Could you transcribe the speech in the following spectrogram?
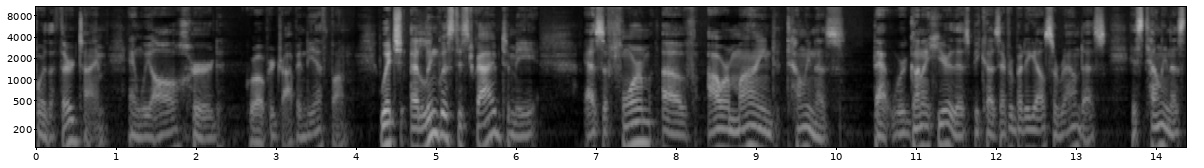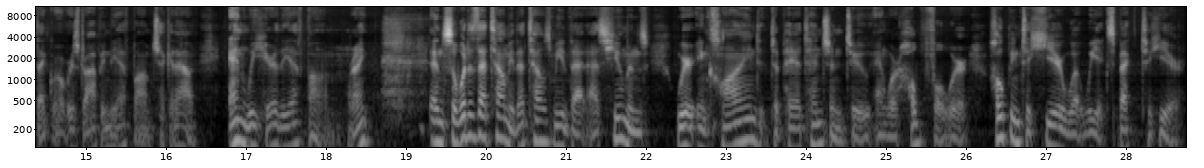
for the third time and we all heard Grover dropping the F bomb, which a linguist described to me as a form of our mind telling us that we're going to hear this because everybody else around us is telling us that Grover's dropping the F bomb. Check it out. And we hear the F bomb, right? and so, what does that tell me? That tells me that as humans, we're inclined to pay attention to and we're hopeful. We're hoping to hear what we expect to hear.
